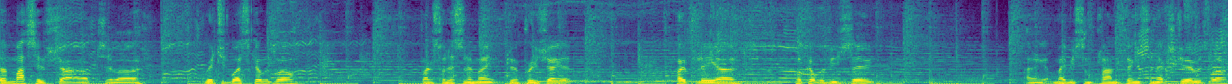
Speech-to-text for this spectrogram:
A massive shout out to uh, Richard Westcombe as well. Thanks for listening, mate. Do appreciate it. Hopefully, uh, hook up with you soon, and maybe some planned things for next year as well.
